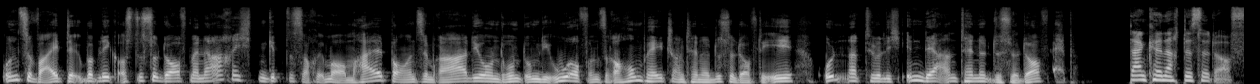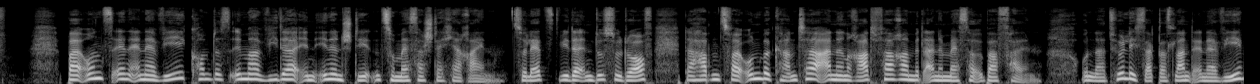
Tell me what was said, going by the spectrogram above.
Und soweit der Überblick aus Düsseldorf. Mehr Nachrichten gibt es auch immer um halb bei uns im Radio und rund um die Uhr auf unserer Homepage antennedüsseldorf.de und natürlich in der Antenne Düsseldorf App. Danke nach Düsseldorf. Bei uns in NRW kommt es immer wieder in Innenstädten zu Messerstechereien. Zuletzt wieder in Düsseldorf, da haben zwei Unbekannte einen Radfahrer mit einem Messer überfallen. Und natürlich sagt das Land NRW,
